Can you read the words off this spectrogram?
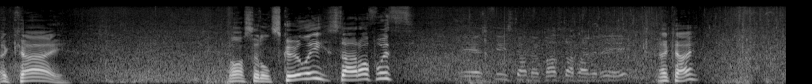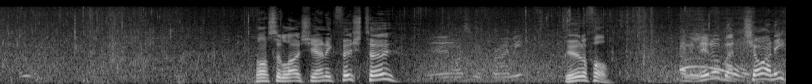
Okay. Nice little schoolie, start off with. Yeah, a few starting to bust up over there. Okay. Nice little oceanic fish too. Yeah, nice and chromey. Beautiful. Only little, but shiny.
